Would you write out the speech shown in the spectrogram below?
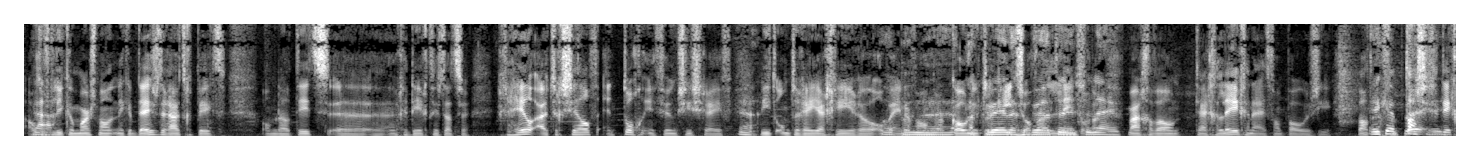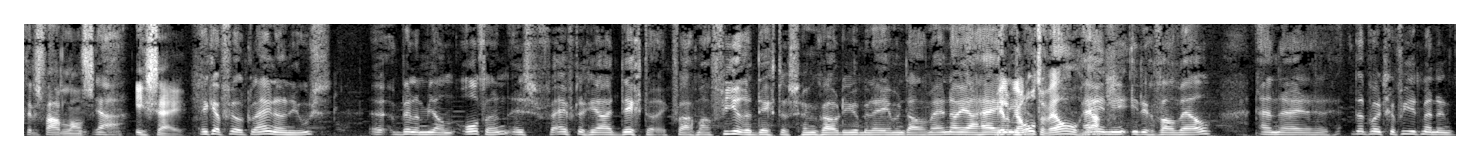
Alsof Ja. Lieke Marsman, en ik heb deze eruit gepikt, omdat dit eh, een gedicht is dat ze geheel uit zichzelf en toch in functie schreef. Ja. Niet om te reageren op, een of eh, ander koninklijk actuele iets of een lint, nee. maar gewoon ter gelegenheid van poëzie. Wat Ik een heb, fantastische eh, dichter des vaderlands Ja, is zij. ik heb veel kleiner nieuws. Eh, Willem-Jan Otten is 50 jaar dichter. Ik vraag maar, vieren dichters hun gouden jubileum in het algemeen? Nou ja, hij... Willem-Jan in Otter wel, Hij ja. in ieder geval wel. En eh, dat wordt gevierd met een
